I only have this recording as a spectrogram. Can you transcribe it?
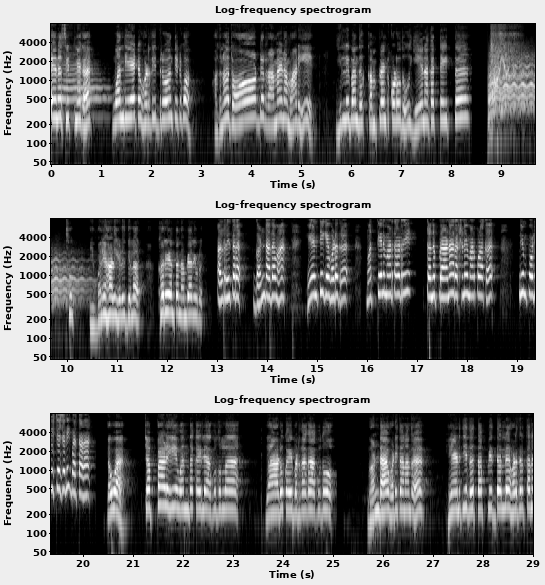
ಏನ ಸಿಟ್ನ್ಯಾಗ ಒಂದ್ ಏಟು ಹೊಡೆದಿದ್ರು ಅಂತ ಇಟ್ಕೋ. ಅದನ್ನ ದೊಡ್ಡ ರಾಮಾಯಣ ಮಾಡಿ ಇಲ್ಲಿ ಬಂದು ಕಂಪ್ಲೇಂಟ್ ಕೊಡೋದು ಏನಾಗತ್ತೆ ಇತ್ತು? ಈ ಮನೆ ಹಾಳಿ ಹೇಳಿದ್ದಿಲ್ಲ. ಖರೆ ಅಂತ ನಂಬ್ಯಾರ ಇವ್ರು. ಅಲ್ರಿ ಸರ ಗಂಡ ಅದಾವ. ಹೆಂಡತಿಗೆ ಹೊಡೆದ್ರ ಮತ್ತೇನ್ ಮಾಡ್ತಾಳ್ರಿ? ತನ್ನ ಪ್ರಾಣ ರಕ್ಷಣೆ ಮಾಡ್ಕೊಳಕ ನಿಮ್ ಪೊಲೀಸ್ ಸ್ಟೇಷನ್ಗೆ ಬರ್ತಾಳ. ಯವ್ವ ಚಪ್ಪಾಳಿ ಒಂದ ಕೈಲಿ ಆಗುದಿಲ್ಲ. ಎರಡು ಕೈ ಬಡ್ದಾಗ ಆಗುದು. ಗಂಡ ಹೊಡಿತಾನಂದ್ರ ಹೆಂಡತಿದ ತಪ್ಪಿದ್ದಲ್ಲೇ ಹೊಡೆದಿರ್ತಾನ.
